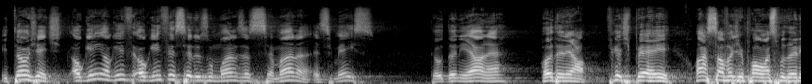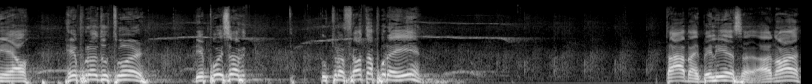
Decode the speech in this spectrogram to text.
Então, gente, alguém, alguém, alguém fez seres humanos essa semana, esse mês? Tem o Daniel, né? Ô, Daniel, fica de pé aí. Uma salva de palmas pro Daniel. Reprodutor. Depois o troféu tá por aí. Tá, mas beleza. A, no,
